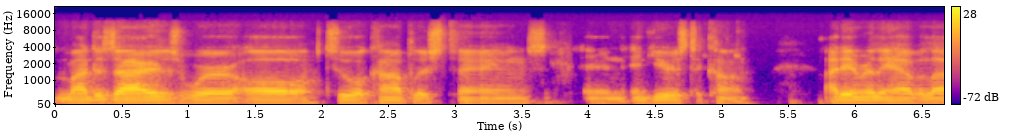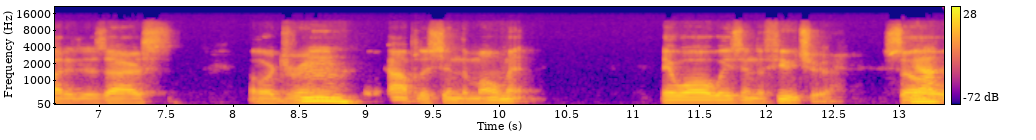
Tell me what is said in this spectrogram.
my desires were all to accomplish things in, in years to come. I didn't really have a lot of desires or dreams mm. accomplished in the moment. They were always in the future. So yeah.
